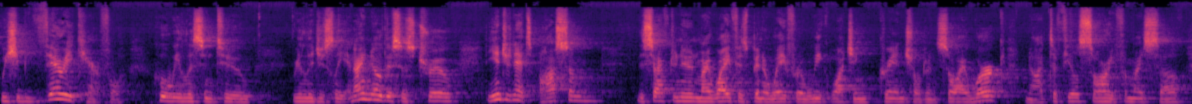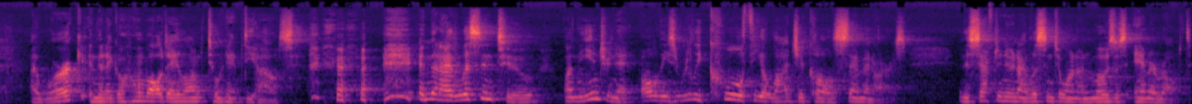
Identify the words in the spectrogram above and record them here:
we should be very careful who we listen to religiously. And I know this is true. The internet's awesome. This afternoon, my wife has been away for a week watching grandchildren. So I work, not to feel sorry for myself. I work, and then I go home all day long to an empty house. and then I listen to, on the internet, all these really cool theological seminars. And this afternoon, I listened to one on Moses Amyraut.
